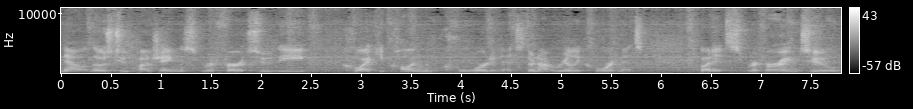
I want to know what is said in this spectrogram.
Now, those two punchings refer to the I keep calling them coordinates. They're not really coordinates. But it's referring to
